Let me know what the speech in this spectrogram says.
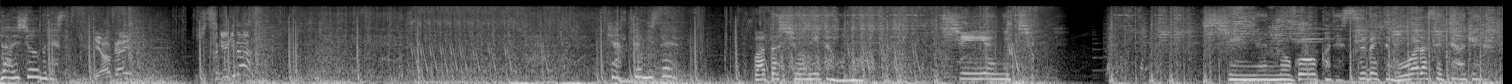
大丈夫です。了解。出撃だ。やってみせ。る私を見た者。は深淵に散深淵の豪華で全て終わらせてあげる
